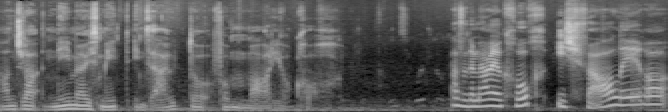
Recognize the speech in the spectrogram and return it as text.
Angela, nimm uns mit ins Auto von Mario Koch. Also der Mario Koch ist Fahrlehrer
